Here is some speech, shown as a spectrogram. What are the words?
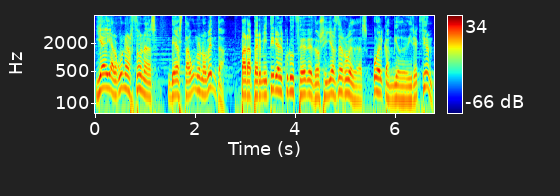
y hay algunas zonas de hasta 1,90 para permitir el cruce de dos sillas de ruedas o el cambio de dirección.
